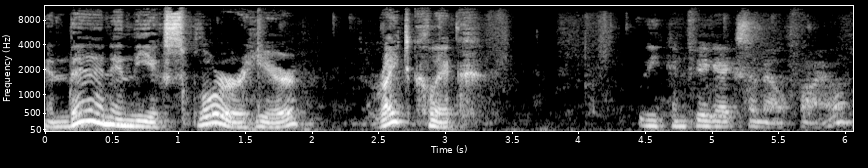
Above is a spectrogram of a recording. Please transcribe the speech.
And then in the Explorer here, right-click the config XML file.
